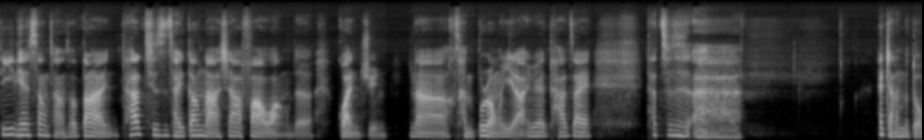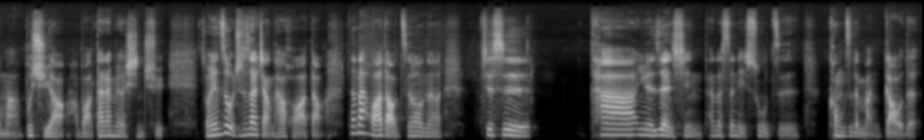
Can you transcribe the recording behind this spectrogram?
第一天上场的时候，当然他其实才刚拿下法网的冠军。那很不容易啦，因为他在，他这是啊，要讲那么多吗，不需要，好不好？大家没有兴趣。总而言之，我就是在讲他滑倒。那他滑倒之后呢，就是他因为任性，他的身体素质控制的蛮高的。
